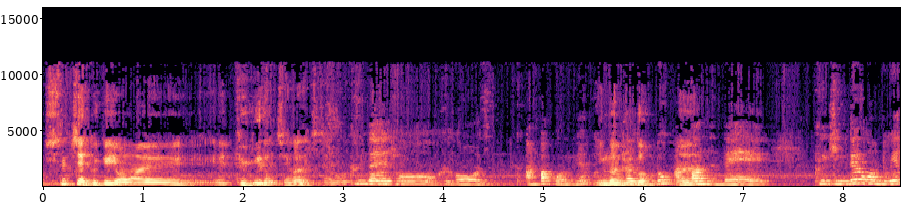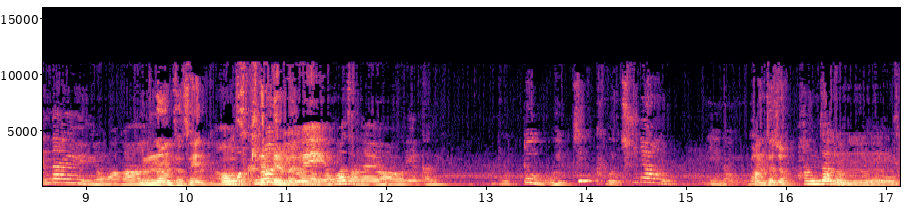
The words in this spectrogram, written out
실제 그게 영화에 득이 될지 해가 될지 잘 모르겠어요. 근데 저 그거 안 봤거든요. 인간중독? 안 네. 봤는데 그 김대호 감독 옛날 영화가 음란 사생, 어, 뭐막 그런. 류의 영화잖아요. 약간 뭐 또 뭐였지? 그거 춘향 방자전. 방자전. 음.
